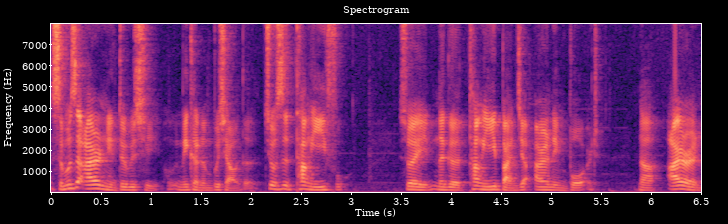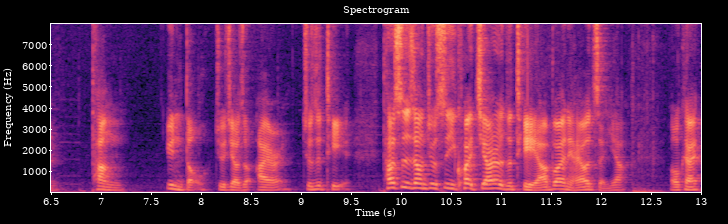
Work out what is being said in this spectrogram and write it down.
什么是 ironing？对不起，你可能不晓得，就是烫衣服，所以那个烫衣板叫 ironing board。那 iron 烫熨斗就叫做 iron，就是铁，它事实上就是一块加热的铁啊，不然你还要怎样？OK，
